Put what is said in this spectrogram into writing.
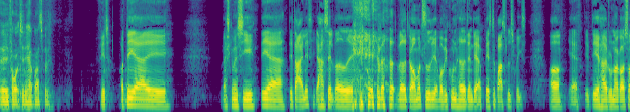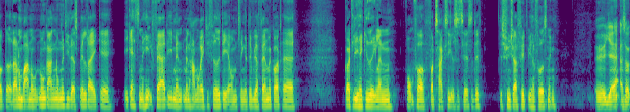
øh, i forhold til det her brætspil. Fedt. Og det er, øh, hvad skal man sige, det er, det er dejligt. Jeg har selv været, øh, været, været dommer tidligere, hvor vi kun havde den der bedste brætspilspris. Og ja, det, det har du nok også opdaget. Der er nogle, bare nogle, nogle gange nogle af de der spil, der ikke, øh, ikke er sådan helt færdige, men, men har nogle rigtig fede idéer, hvor man tænker, det vil jeg fandme godt, have, godt lige have givet en eller anden form for, for taksigelse til. Så det, det synes jeg er fedt, vi har fået sådan en. Øh, ja, altså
